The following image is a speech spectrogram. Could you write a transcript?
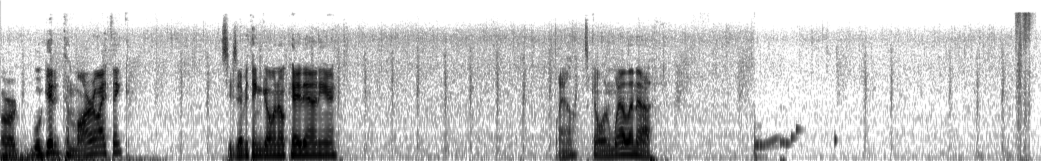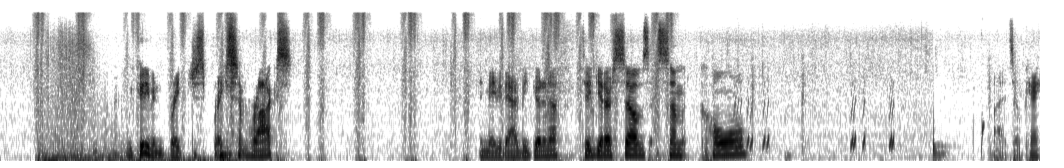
Or we'll get it tomorrow, I think. See, is everything going okay down here? Well, it's going well enough. Could even break, just break some rocks. And maybe that'd be good enough to get ourselves some coal. That's okay.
